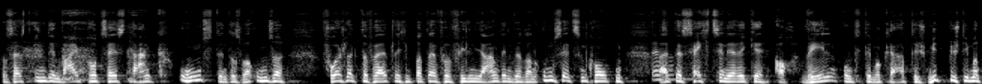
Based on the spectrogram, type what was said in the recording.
Das heißt, in den Wahlprozess dank uns, denn das war unser Vorschlag der Freiheitlichen Partei vor vielen Jahren, den wir dann umsetzen konnten, heute 16-Jährige auch wählen und demokratisch mitbestimmen.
